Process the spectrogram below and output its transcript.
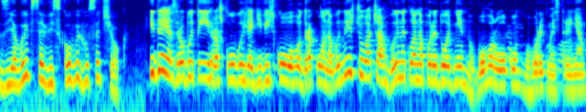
з'явився військовий гусачок. Ідея зробити іграшку у вигляді військового дракона-винищувача виникла напередодні нового року, говорить майстриня.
